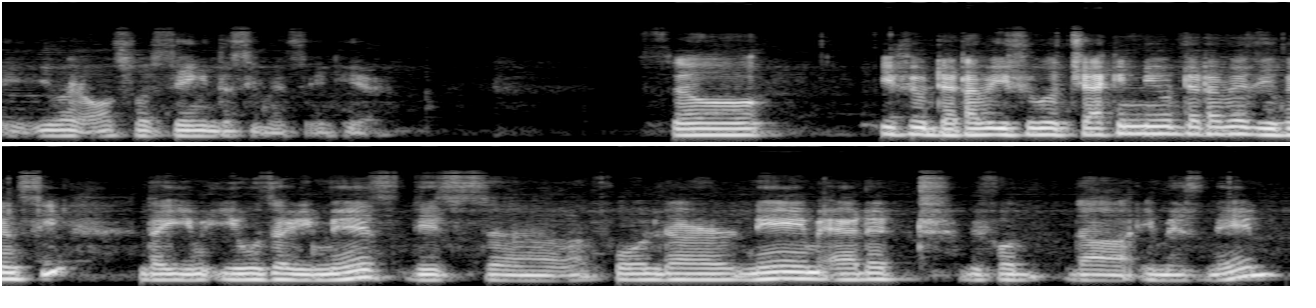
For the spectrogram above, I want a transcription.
You are also seeing this image in here. So if you database if you check in new database you can see the user image this uh, folder name added before the image name.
